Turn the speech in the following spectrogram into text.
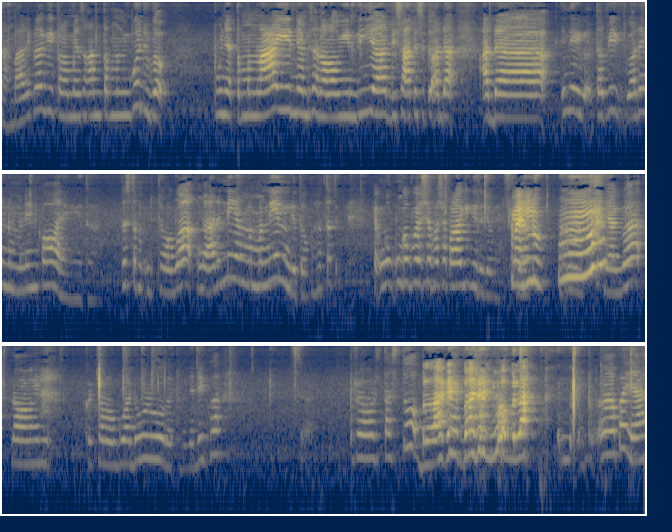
Nah balik lagi kalau misalkan temen gue juga punya temen lain yang bisa nolongin dia. Di saat itu ada ada ini tapi gue ada yang nemenin kok gitu. Terus tem- cowok gue nggak ada nih yang nemenin gitu. Terus kayak nggak nggak punya siapa-siapa lagi gitu coba Selain lu. ya gue nolongin ke cowok gue dulu gitu. Jadi gue prioritas tuh belah deh badan gua belah. Apa ya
